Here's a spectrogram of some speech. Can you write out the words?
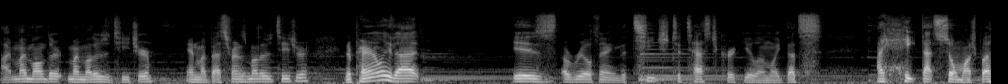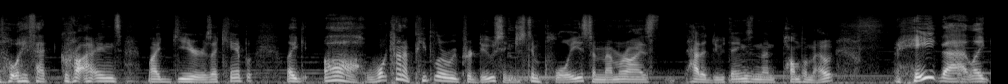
I, my mother my mother's a teacher and my best friend's mother's a teacher. And apparently that is a real thing the teach to test curriculum. Like that's I hate that so much, by the way. That grinds my gears. I can't, like, oh, what kind of people are we producing? Just employees to memorize how to do things and then pump them out? I hate that. Like,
